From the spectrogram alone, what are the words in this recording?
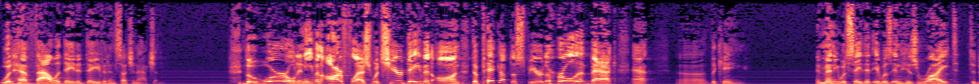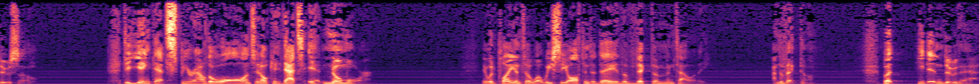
would have validated David in such an action. The world and even our flesh would cheer David on to pick up the spear, to hurl it back at uh, the king. And many would say that it was in his right to do so. To yank that spear out of the wall and say, okay, that's it, no more. It would play into what we see often today the victim mentality. I'm the victim. But he didn't do that.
